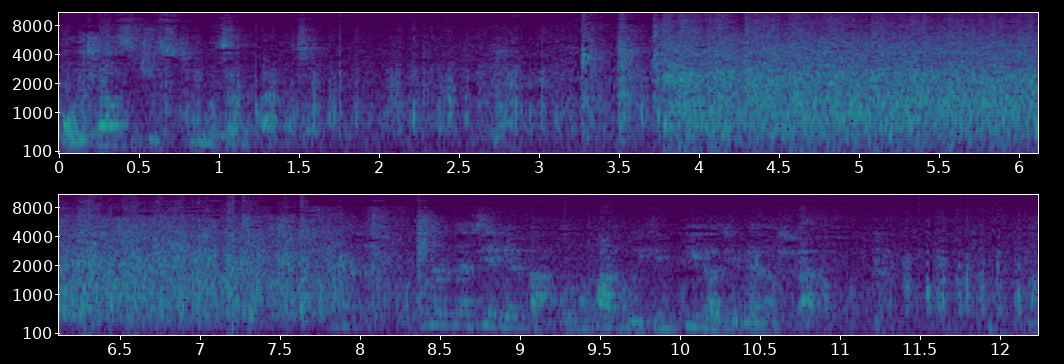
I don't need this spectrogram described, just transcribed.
我们当时就是通过这样的。办法走。这边吧，我们话筒已经递到这边了，是吧？好，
